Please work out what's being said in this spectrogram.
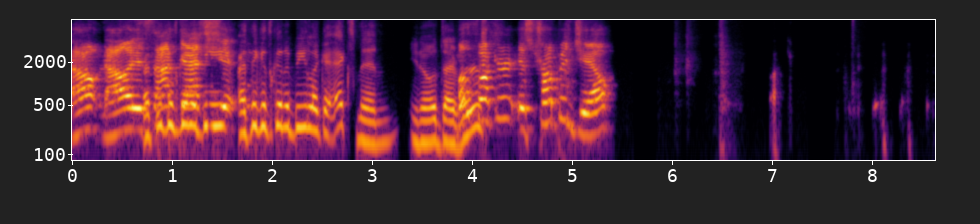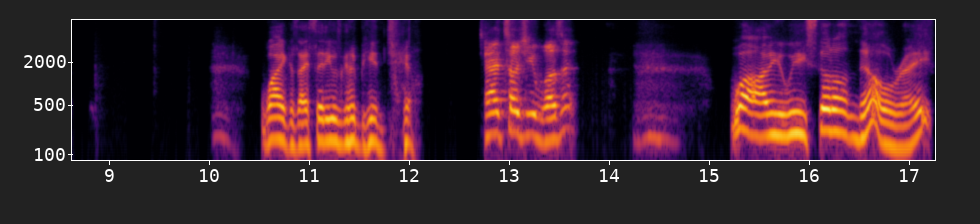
no, no, it's not it's going that to be shit. i think it's going to be like an x-men you know diverse Motherfucker, is Trump in jail? why because i said he was going to be in jail And I told you he wasn't. well i mean we still don't know right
